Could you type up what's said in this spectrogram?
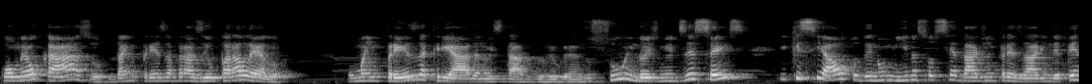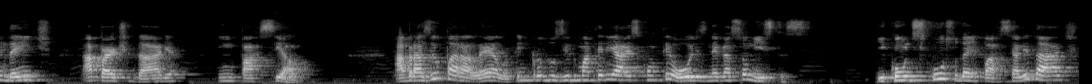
como é o caso da empresa Brasil Paralelo, uma empresa criada no estado do Rio Grande do Sul em 2016 e que se autodenomina Sociedade Empresária Independente, apartidária e imparcial. A Brasil Paralelo tem produzido materiais com teores negacionistas e, com o discurso da imparcialidade,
